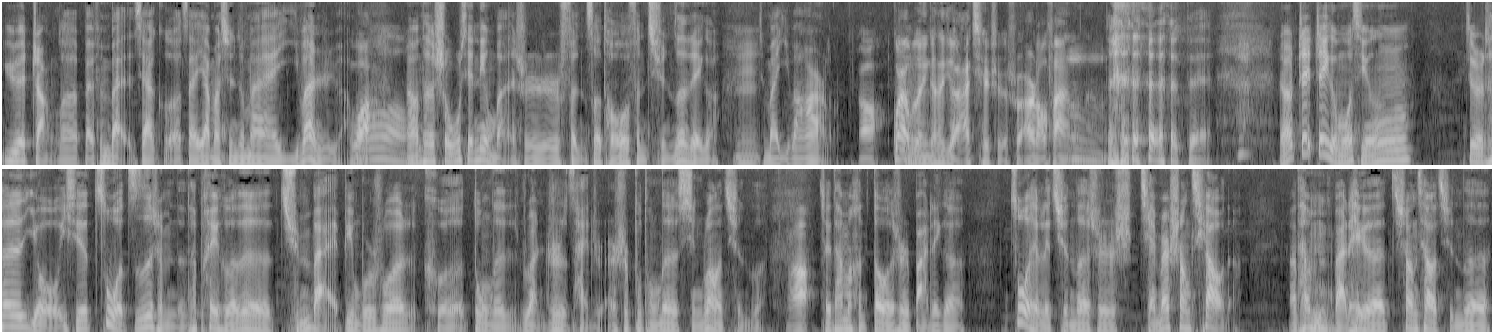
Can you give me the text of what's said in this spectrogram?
约涨了百分百的价格，在亚马逊就卖一万日元。哇哦然后它的售屋限定版是粉色头发、粉裙子这个，嗯就卖一万二了。啊，怪不得你刚才咬牙切齿的说二道贩子呢。嗯，对，然后这这个模型就是它有一些坐姿什么的，它配合的裙摆并不是说可动的软质材质，而是不同的形状的裙子。啊，所以他们很逗的是把这个坐下来裙子是前面上翘的，然后他们把这个上翘裙子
